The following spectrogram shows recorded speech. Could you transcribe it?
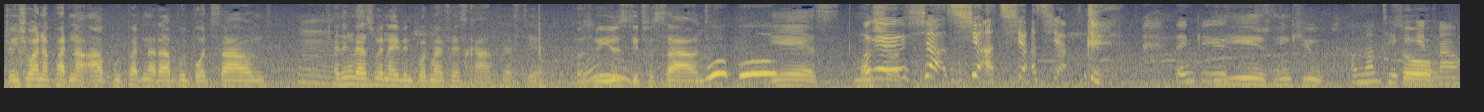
don't you want to partner up? We partnered up, we bought sound. Hmm. I think that's when I even bought my first car, first year. Because we used it for sound. Whoop, whoop. Yes, more Okay, shots. shots, shots, shots, shots. Thank you. Yes, thank you. I'm not taking So- it now.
